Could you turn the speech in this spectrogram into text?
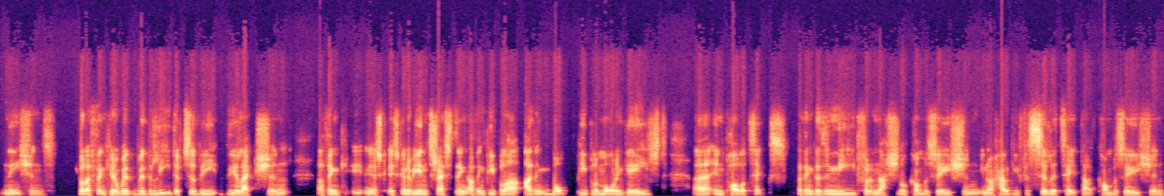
nations. But I think you know, with with the lead up to the the election, I think it's, it's going to be interesting. I think people are. I think more, people are more engaged uh, in politics. I think there's a need for a national conversation. You know, how do you facilitate that conversation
